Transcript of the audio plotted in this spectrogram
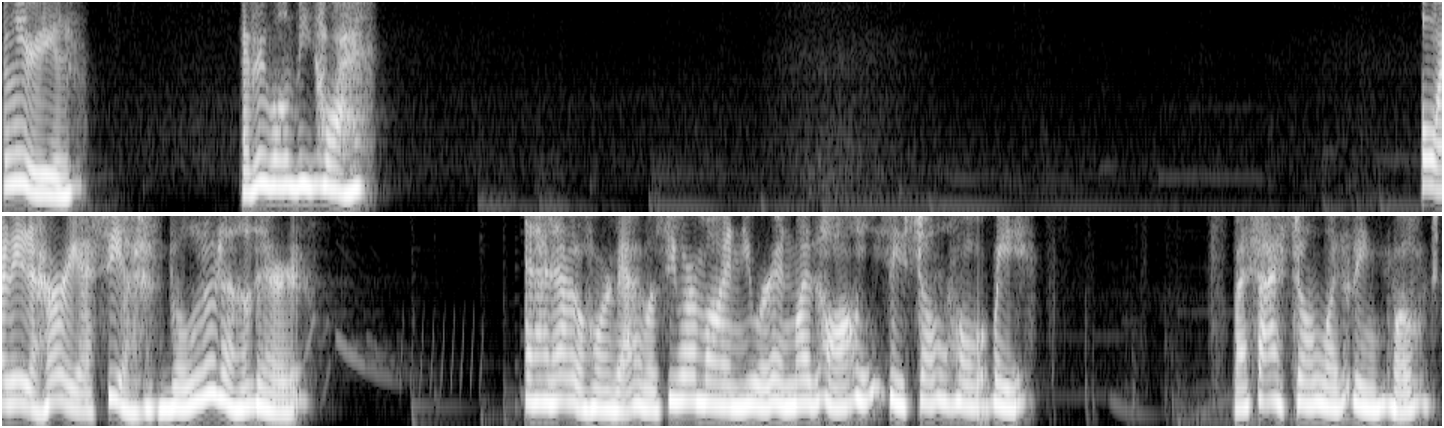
I hear you. Everyone be quiet. Oh, I need to hurry. I see a balloon out there. And I have a horn. Let's see where mine. You were in my call. Please don't hold me. My size don't like being quote.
